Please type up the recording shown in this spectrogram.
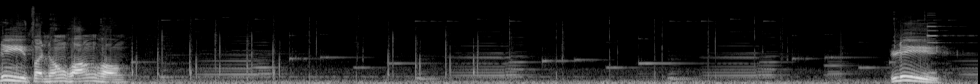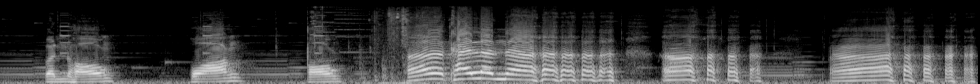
绿、粉红、黄、红。绿、粉红、黄、红。啊，开了呢！啊哈哈哈！啊哈哈哈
